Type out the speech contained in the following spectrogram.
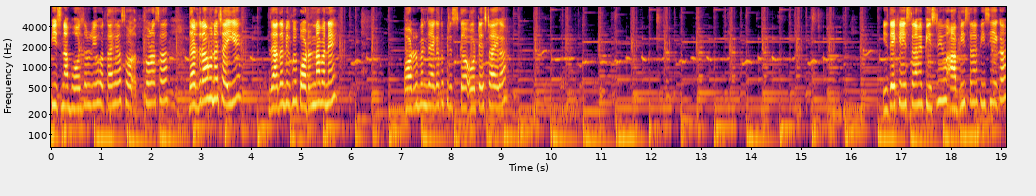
पीसना बहुत ज़रूरी होता है थोड़ा सा दरदरा होना चाहिए। ज़्यादा बिल्कुल पाउडर ना बने। पाउडर बन जाएगा तो फिर इसका और टेस्ट आएगा। ये देखें, इस तरह मैं पीस रही हूँ। आप भी इस तरह पीसिएगा।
